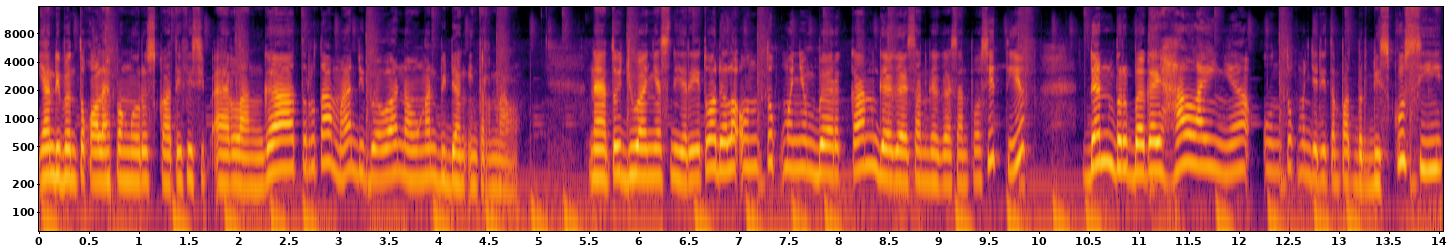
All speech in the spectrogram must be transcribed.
yang dibentuk oleh pengurus Kohati Visip Erlangga terutama di bawah naungan bidang internal. Nah, tujuannya sendiri itu adalah untuk menyebarkan gagasan-gagasan positif dan berbagai hal lainnya untuk menjadi tempat berdiskusi,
